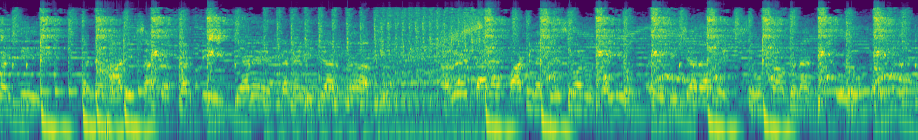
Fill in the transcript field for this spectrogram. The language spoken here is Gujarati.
કરતી અને મારી સાથે ફરતી ત્યારે તને વિચાર ન આવ્યો. હવે તારે પાટલે બેસવાનું થયું અને વિચાર આવે, શું કામના દીકું શું કામના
